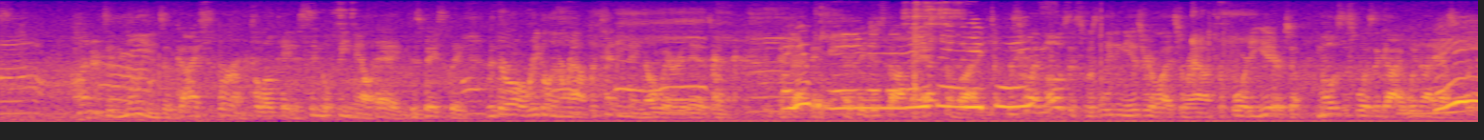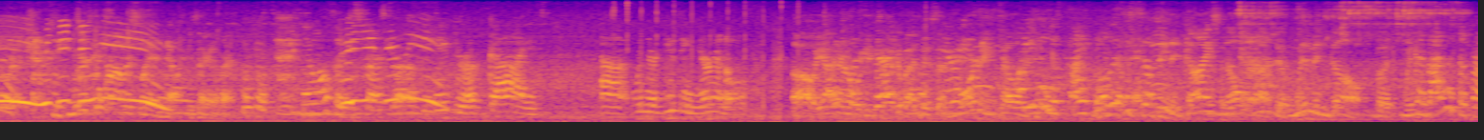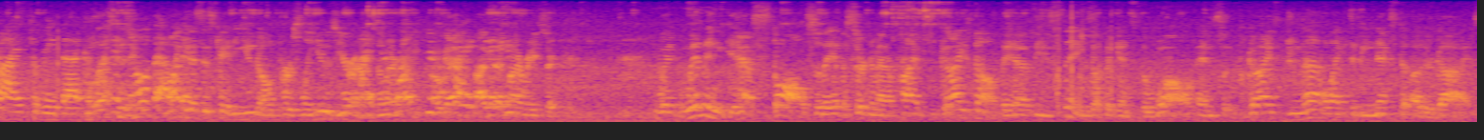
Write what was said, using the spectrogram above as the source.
hundreds of millions of guy sperm to locate a single female egg is basically that they're all wriggling around pretending they know where it is. And, Are you playing they just in and ask music somebody. with your This is why toys? Moses was leading the Israelites around for 40 years. So Moses was a guy who would not ask Hey, for what directions. you Where's the promised land now? He's not gonna find it. You also What are you described the doing? behavior of guys uh, when they're using urinals. Oh, yeah, I don't know. We can talk about this on morning television. Well, this is something that guys know about that women don't, but Because I was surprised to read that, because Well, I that's didn't 'cause know you- about My it. guess is, Katie, you don't personally use urinals, am I right? right, you're Okay, right, I've done my research. When women have stalls, so they have a certain amount of privacy. Guys don't. They have these things up against the wall, and so guys do not like to be next to other guys.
